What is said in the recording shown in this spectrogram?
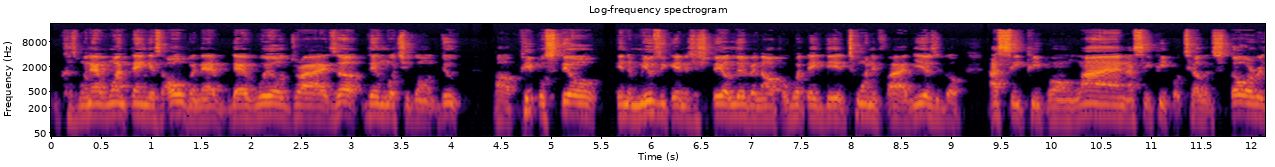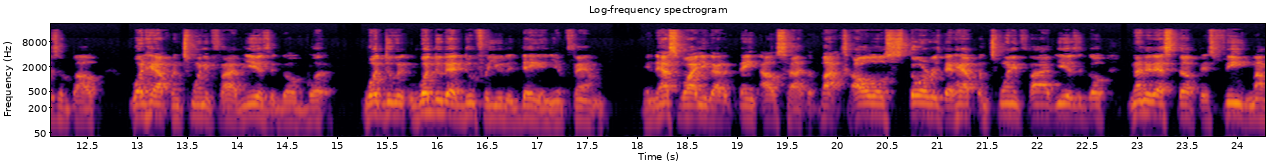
because when that one thing is over and that, that will dries up, then what you gonna do? Uh, people still in the music industry still living off of what they did 25 years ago. I see people online. I see people telling stories about what happened 25 years ago. But what do it, what do that do for you today and your family? And that's why you got to think outside the box. All those stories that happened 25 years ago, none of that stuff is feeding my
